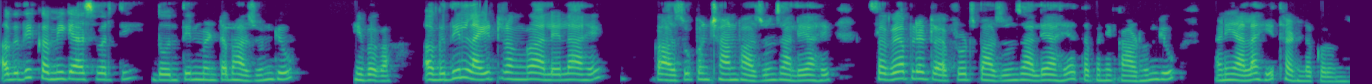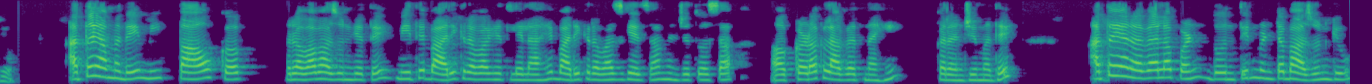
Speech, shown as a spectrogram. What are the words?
अगदी कमी गॅसवरती दोन तीन मिनटं भाजून घेऊ. हे बघा अगदी लाइट रंग आलेला आहे. काजू पण छान भाजून झाले आहे. सगळे आपले ड्रायफ्रुट्स भाजून झाले आहे. आता आपण हे काढून घेऊ आणि यालाही थंड करून घेऊ. आता यामध्ये मी पाव कप रवा भाजून घेते. मी इथे बारीक रवा घेतलेला आहे. बारीक रवाच घ्यायचा म्हणजे तो असा कडक लागत नाही करंजीमध्ये. आता या रव्याला पण दोन तीन मिनटं भाजून घेऊ.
